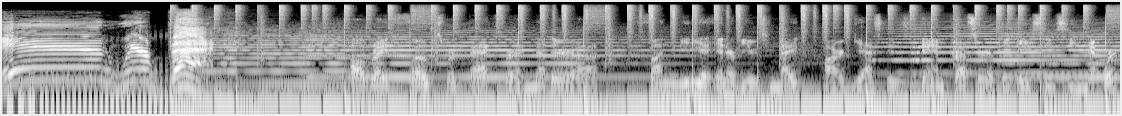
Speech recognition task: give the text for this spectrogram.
And we're back. All right, folks, we're back for another uh, media interview. Tonight, our guest is Dan Presser of the ACC Network.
